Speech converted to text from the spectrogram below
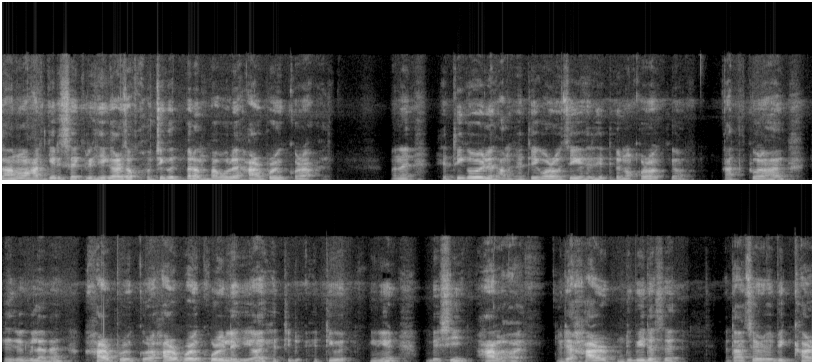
জানো অহাত কি দিছে কৃষি কাৰ্যক সঠিক উৎপাদন পাবলৈ সাৰ প্ৰয়োগ কৰা হয়। মানে খেতি কৰিলে ধান খেতি কৰক যি খেতি নকৰক কিয়? তাত কৰা হয় খেতিয়কবিলাকে সাৰ প্ৰয়োগ কৰে। সাৰ প্ৰয়োগ কৰিলে কি হয়? খেতি খেতিখিনিৰ বেছি ভাল হয়। এতিয়া সাৰ দুবিধ আছে এটা হৈছে জৈৱিক সাৰ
